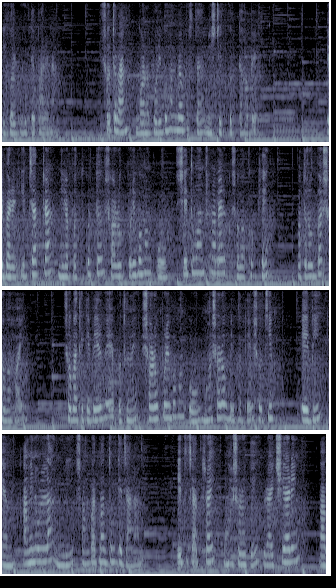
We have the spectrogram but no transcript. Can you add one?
বিকল্প হতে পারে না। সুতরাং গণপরিবহন ব্যবস্থা নিশ্চিত করতে হবে। এবারের ঈদযাত্রা নিরাপদ করতেও সড়ক পরিবহন ও সেতু মন্ত্রণালয়ের সভাকক্ষে গত রোববার সভা হয়। সভা থেকে বের হয়ে প্রথমে সড়ক পরিবহন ও মহাসড়ক বিভাগের সচিব A B M Aminullah Nuri সংবাদ মাধ্যমকে জানান ঈদযাত্রায় মহাসড়কে রাইড শেয়ারিং বা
